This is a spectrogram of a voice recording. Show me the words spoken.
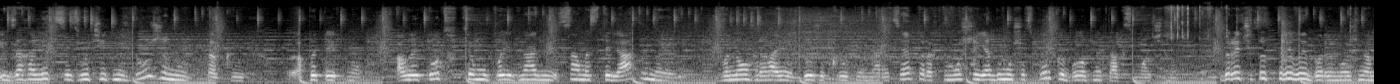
І взагалі це звучить не дуже ну, так апетитно, але тут в цьому поєднанні саме з телятиною воно грає дуже круто на рецепторах, тому що я думаю, що з куркою було б не так смачно. До речі, тут три вибори можна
